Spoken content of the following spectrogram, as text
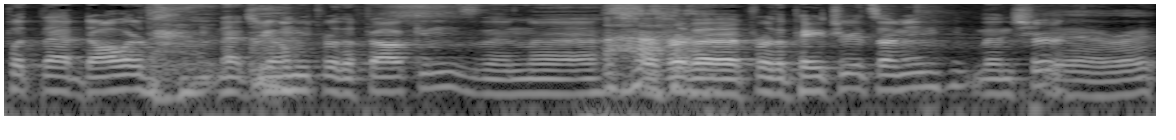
put that dollar that you owe me for the Falcons, then uh, for the for the Patriots, I mean, then sure. Yeah, right.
